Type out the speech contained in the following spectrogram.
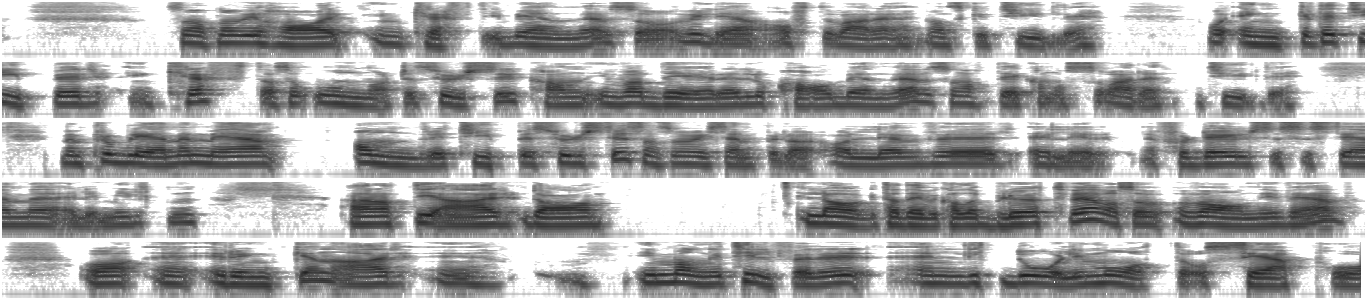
Sånn at når vi har en kreft i benvev, så vil det ofte være ganske tydelig. Og enkelte typer kreft, altså ondartet svulster, kan invadere lokal benvev, sånn at det kan også være tydelig. Men problemet med andre typer svulster, sånn som f.eks. av lever eller fordøyelsessystemet eller milten, er at de er da laget av det vi kaller bløtvev, altså vanlig vev. Og eh, røntgen er eh, i mange tilfeller en litt dårlig måte å se på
